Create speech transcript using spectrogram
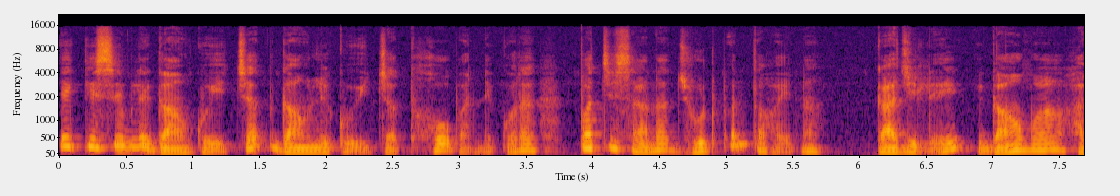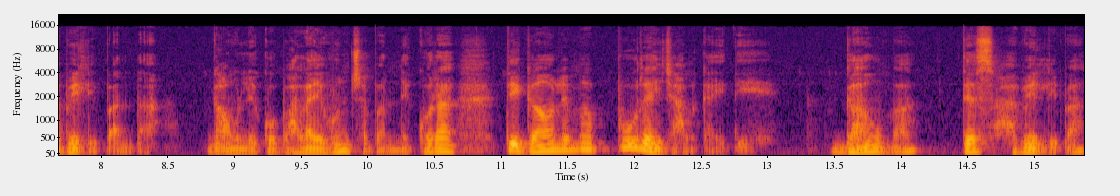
एक किसिमले गाउँको इज्जत गाउँलेको इज्जत हो भन्ने कुरा पच्चिस आना झुट पनि त होइन। काजीले गाउँमा हवेली बन्दा गाउँलेको भलाइ हुन्छ भन्ने कुरा ती गाउँलेमा पुरै झल्काइदिए। गाउँमा त्यस हवेलीमा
